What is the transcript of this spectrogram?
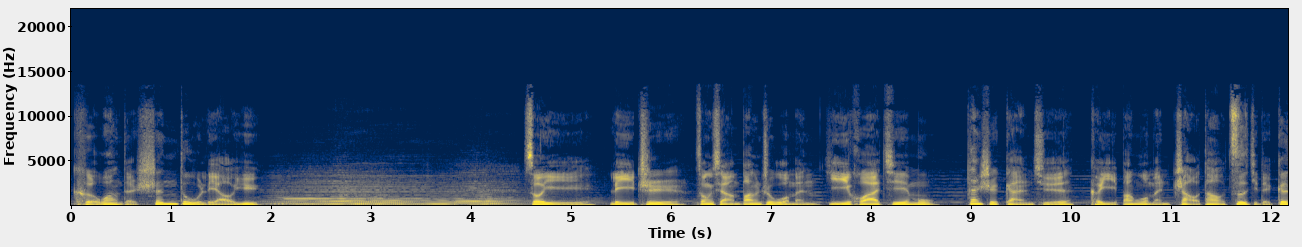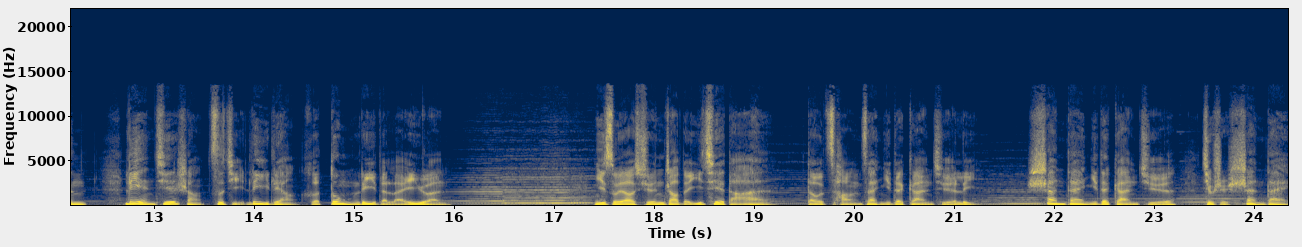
渴望的深度疗愈。所以，理智总想帮助我们移花接木，但是感觉可以帮我们找到自己的根，链接上自己力量和动力的来源。你所要寻找的一切答案，都藏在你的感觉里。善待你的感觉，就是善待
